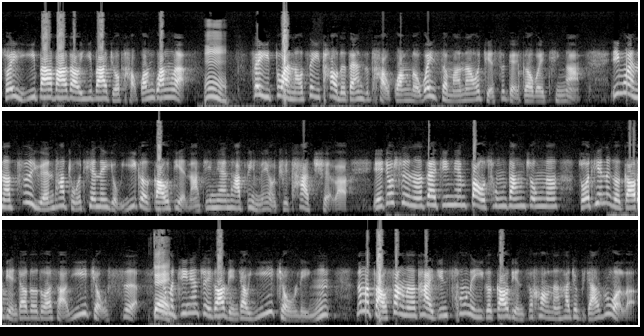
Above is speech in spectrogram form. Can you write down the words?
所以一八八到一八九跑光光了。嗯，这一段哦，这一套的单子跑光了，为什么呢？我解释给各位听啊。因为呢，智源它昨天呢有一个高点呐，今天它并没有去 touch 了。也就是呢，在今天爆冲当中呢，昨天那个高点叫做多少？一九四。对。那么今天最高点叫一九零。那么早上呢，它已经冲了一个高点之后呢，它就比较弱了。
